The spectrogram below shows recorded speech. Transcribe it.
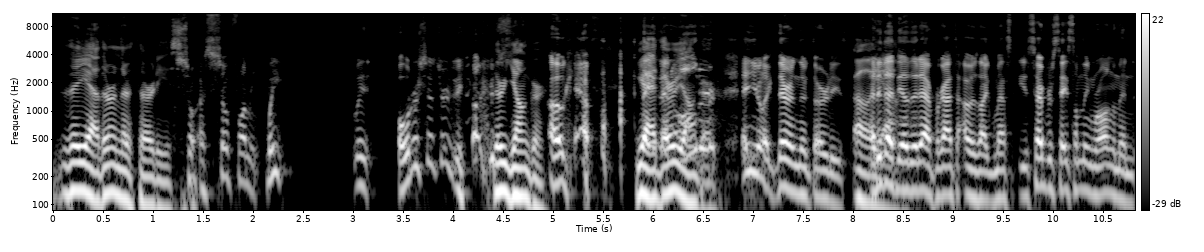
they, yeah, they're in their 30s. So it's so funny. Wait, wait, older sisters or younger? They're younger. Okay. I was like, Yeah, they they're said older? younger. And you're like, they're in their thirties. Oh, I did yeah. that the other day. I forgot. To, I was like, mess, you ever say something wrong and then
